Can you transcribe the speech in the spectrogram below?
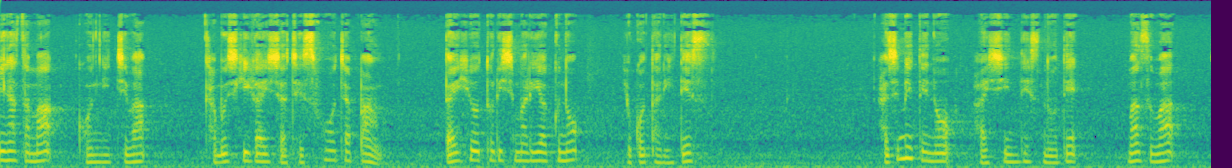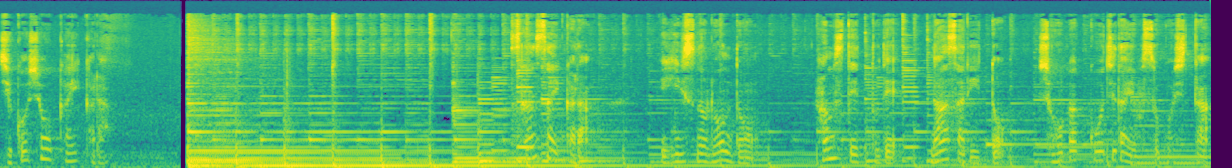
皆様こんにちは。株式会社チェスフォージャパン代表取締役の横谷です。初めての配信ですのでまずは自己紹介から。3歳からイギリスのロンドンハムステッドでナーサリーと小学校時代を過ごした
